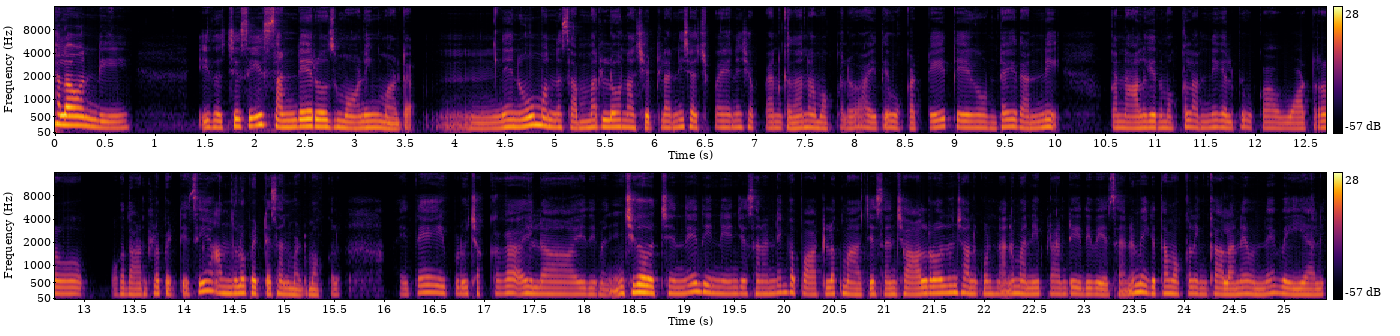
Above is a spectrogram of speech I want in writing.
హలో అండి. ఇది వచ్చేసి సండే రోజు మార్నింగ్ మాట. నేను మొన్న సమ్మర్లో నా చెట్లన్నీ చచ్చిపోయాయని చెప్పాను కదా నా మొక్కలు. అయితే ఒకటే తీగ ఉంటే ఇది అన్నీ ఒక నాలుగైదు మొక్కలు అన్నీ కలిపి ఒక వాటర్ ఒక దాంట్లో పెట్టేసి అందులో పెట్టేశాను అనమాట మొక్కలు. అయితే ఇప్పుడు చక్కగా ఇలా ఇది మంచిగా వచ్చింది. దీన్ని ఏం చేశానంటే ఇంకా పాటలోకి మార్చేసాను చాలా రోజుల నుంచి అనుకుంటున్నాను మనీ ప్లాంట్ ఇది వేసాను మిగతా మొక్కలు ఇంకా అలానే ఉన్నాయి వెయ్యాలి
